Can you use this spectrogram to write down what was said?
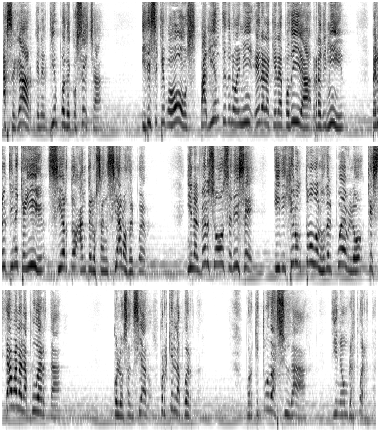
a cegar en el tiempo de cosecha, y dice que Booz, pariente de Noemí, era la que la podía redimir, pero él tiene que ir, cierto, ante los ancianos del pueblo. Y en el verso 11 dice, y dijeron todos los del pueblo que estaban a la puerta con los ancianos. ¿Por qué en la puerta? Porque toda ciudad tiene hombres puerta.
